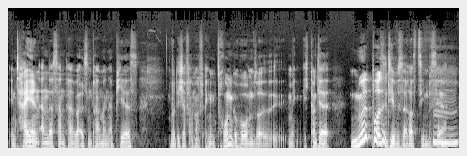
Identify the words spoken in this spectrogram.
in Teilen anders handhabe als ein paar meiner Peers, wurde ich auf einmal auf irgendeinen Thron gehoben. So, ich konnte ja nur Positives daraus ziehen bisher. Mhm.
